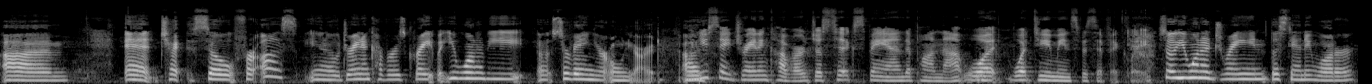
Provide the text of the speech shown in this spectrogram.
Um, and check. So for us, you know, drain and cover is great, but you want to be uh, surveying your own yard. Uh, When you say drain and cover, just to expand upon that, what what do you mean specifically? so you want to drain the standing water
